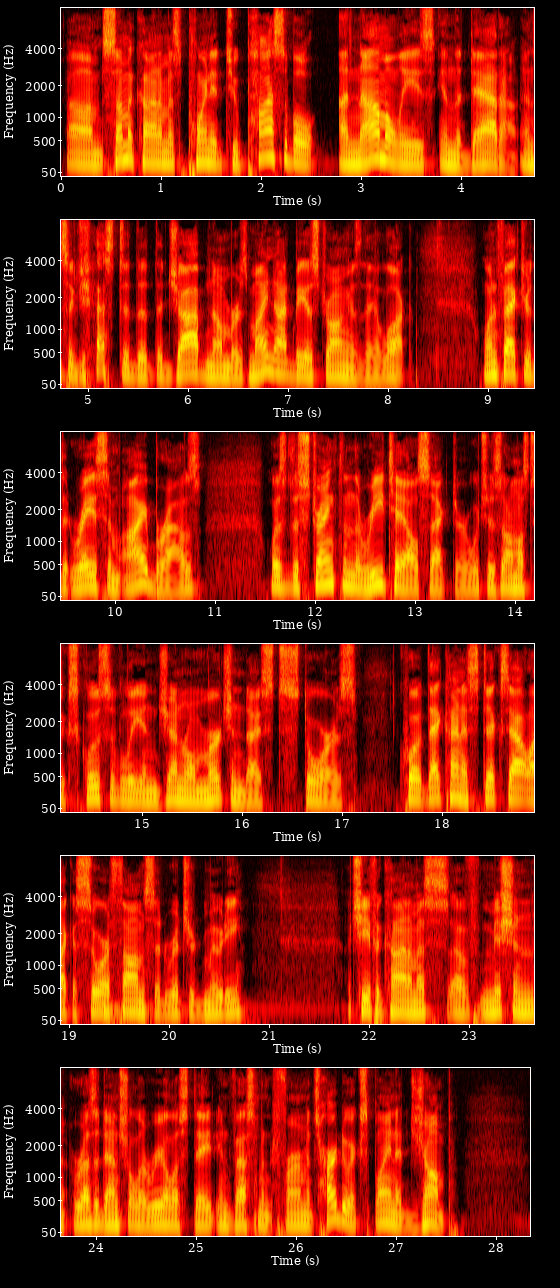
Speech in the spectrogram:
um, some economists pointed to possible anomalies in the data and suggested that the job numbers might not be as strong as they look. One factor that raised some eyebrows was the strength in the retail sector, which is almost exclusively in general merchandise stores. Quote, that kind of sticks out like a sore thumb, said Richard Moody, a chief economist of Mission Residential, a real estate investment firm. It's hard to explain a jump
